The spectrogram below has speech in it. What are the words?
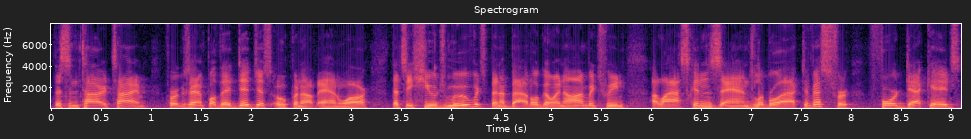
this entire time. For example, they did just open up ANWR. That's a huge move. It's been a battle going on between Alaskans and liberal activists for four decades.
